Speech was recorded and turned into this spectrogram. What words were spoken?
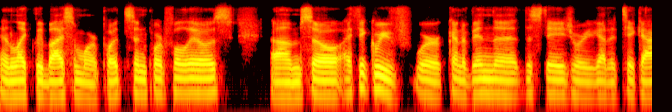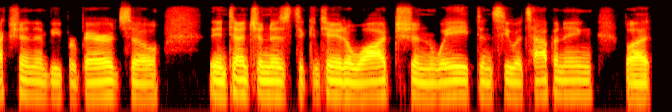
and likely buy some more puts in portfolios. Um, so I think we've we're kind of in the the stage where you got to take action and be prepared. So the intention is to continue to watch and wait and see what's happening but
